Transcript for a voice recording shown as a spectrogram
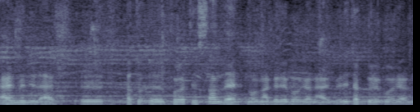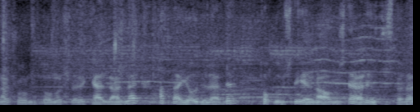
Ermeniler, e, Kato- e, Protestan ve normal Gregoryan Ermeni, tabii Gregoryanlar çoğunlukla olmak üzere Kellerler, hatta Yahudiler de toplum işte yerini almıştı. Herhalde 300 kadar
